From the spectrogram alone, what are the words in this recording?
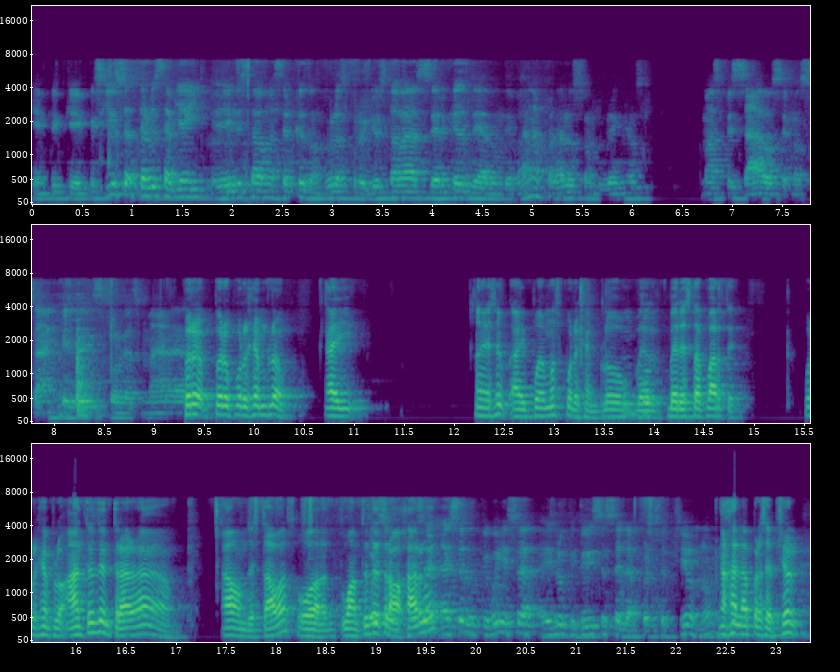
gente que, pues sí, o sea, tal vez había, ido- él estaba más cerca de Honduras, pero yo estaba cerca de a donde van a parar los hondureños más pesados, en Los Ángeles, con las maras. Pero, pero por ejemplo, ahí, ahí, podemos, por ejemplo, ver, ver esta parte. Por ejemplo, antes de entrar a, a donde estabas, o, a- o antes de eso, trabajar, o sea, eso es lo que voy, o sea, es lo que tú dices, de la percepción, ¿no? Ajá, la percepción.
